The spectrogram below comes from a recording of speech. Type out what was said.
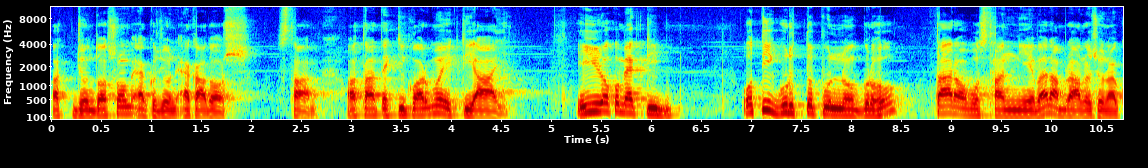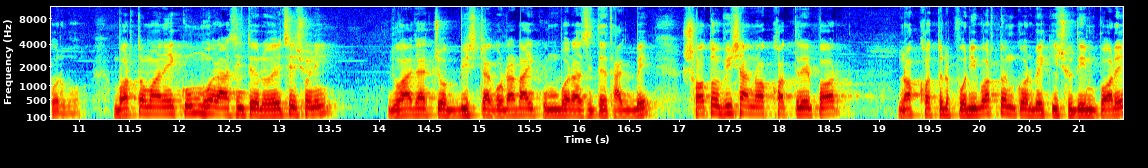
একজন দশম, একজন একাদশ স্থান। অর্থাৎ একটি কর্ম, একটি আয়। এই রকম একটি অতি গুরুত্বপূর্ণ গ্রহ, তার অবস্থান নিয়ে এবার আমরা আলোচনা করব। বর্তমানে কুম্ভ রাশিতে রয়েছে শনি। দু হাজার চব্বিশটা গোটাটাই কুম্ভ রাশিতে থাকবে। শতভিসা নক্ষত্রের পর নক্ষত্র পরিবর্তন করবে কিছুদিন পরে।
